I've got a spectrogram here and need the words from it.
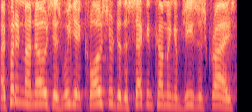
I put in my notes as we get closer to the second coming of Jesus Christ,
